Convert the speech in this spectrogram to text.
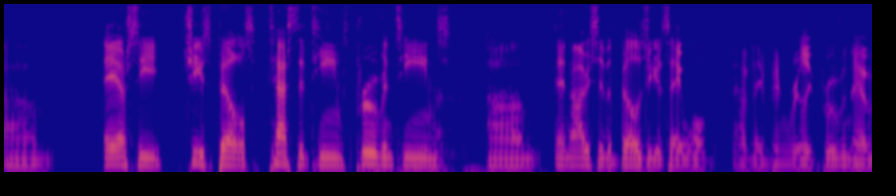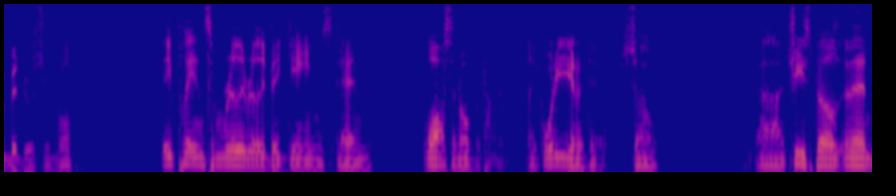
Um, AFC, Chiefs, Bills, tested teams, proven teams. Um, and obviously the Bills, you could say, well, have they been really proven? They haven't been to a Super Bowl they played in some really really big games and lost in overtime. Like, what are you gonna do? So, uh, Chiefs Bills, and then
